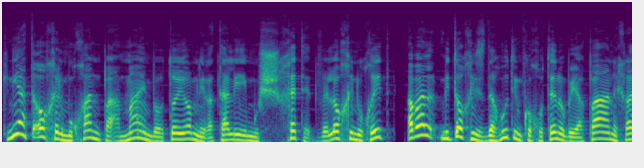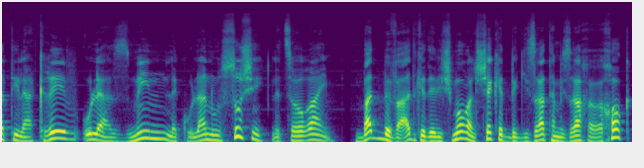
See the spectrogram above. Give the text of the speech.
קניית אוכל מוכן פעמיים באותו יום נראתה לי מושחתת ולא חינוכית, אבל מתוך הזדהות עם כוחותינו ביפן החלטתי להקריב ולהזמין לכולנו סושי לצהריים. בד בבד, כדי לשמור על שקט בגזרת המזרח הרחוק,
